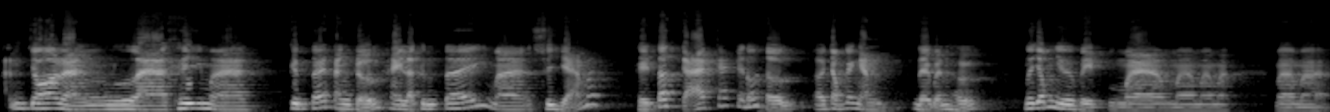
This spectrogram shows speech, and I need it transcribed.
Anh cho rằng là khi mà kinh tế tăng trưởng hay là kinh tế mà suy giảm á, thì tất cả các cái đối tượng ở trong cái ngành đều bị ảnh hưởng nó giống như việc mà mà mà mà mà mà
